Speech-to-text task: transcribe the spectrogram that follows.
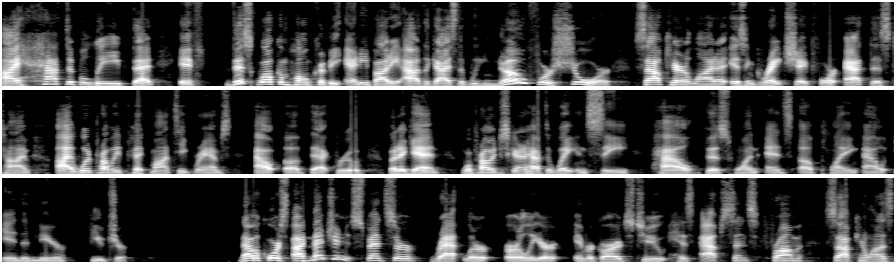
I have to believe that if this welcome home could be anybody out of the guys that we know for sure South Carolina is in great shape for at this time. I would probably pick Monty Grahams out of that group. But again, we're probably just going to have to wait and see how this one ends up playing out in the near future. Now, of course, I mentioned Spencer Rattler earlier in regards to his absence from South Carolina's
